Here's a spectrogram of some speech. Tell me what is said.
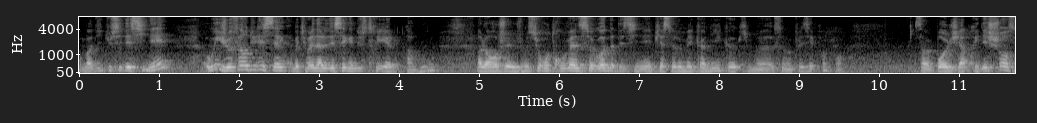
On m'a dit Tu sais dessiner? Oui, je veux faire du dessin. Ben, tu vas aller dans le dessin industriel. Ah bon? Alors je, me suis retrouvé en seconde à dessiner des pièces de mécanique qui me, me plaisait pas. Ça, j'ai appris des choses,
